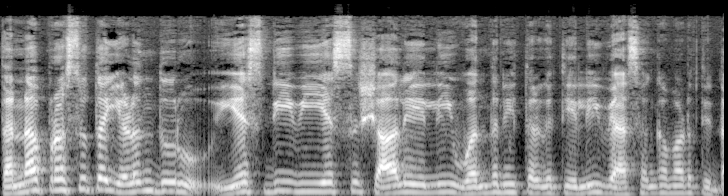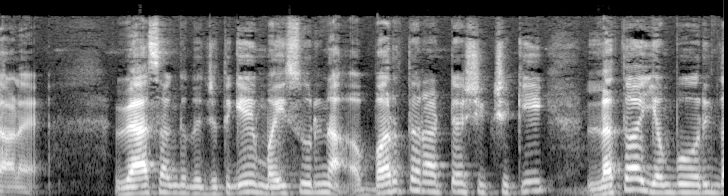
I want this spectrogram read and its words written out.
ತನ್ನ ಪ್ರಸ್ತುತ ಯಳಂದೂರು ಎಸ್ಡಿವಿಎಸ್ ಶಾಲೆಯಲ್ಲಿ ಒಂದನೇ ತರಗತಿಯಲ್ಲಿ ವ್ಯಾಸಂಗ ಮಾಡುತ್ತಿದ್ದಾಳೆ. ವ್ಯಾಸಂಗದ ಜೊತೆಗೆ ಮೈಸೂರಿನ ಭರತನಾಟ್ಯ ಶಿಕ್ಷಕಿ ಲತಾ ಎಂಬುವರಿಂದ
